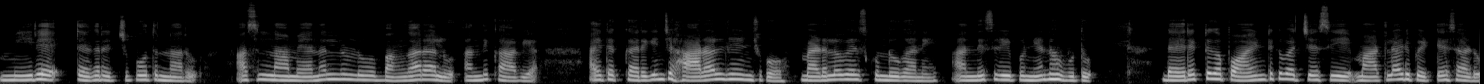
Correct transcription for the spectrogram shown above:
మీరే తెగ రెచ్చిపోతున్నారు. అసలు నా మేనల్లుళ్ళు బంగారాలు అంది కావ్య. అయితే కరిగించి హారాలు చేయించుకో మెడలో వేసుకుందువు గాని అంది శ్రీపుణ్య నవ్వుతూ. డైరెక్ట్గా పాయింట్కి వచ్చేసి మాట్లాడి పెట్టేశాడు.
